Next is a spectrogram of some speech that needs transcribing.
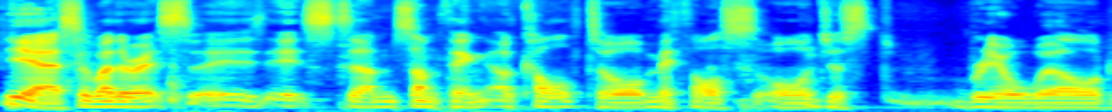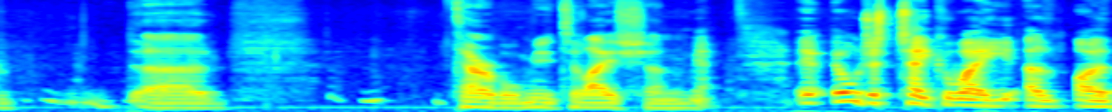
Yeah, so whether it's it's um, something occult or mythos or just real world uh, terrible mutilation. Yeah. It, it will just take away a, a,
